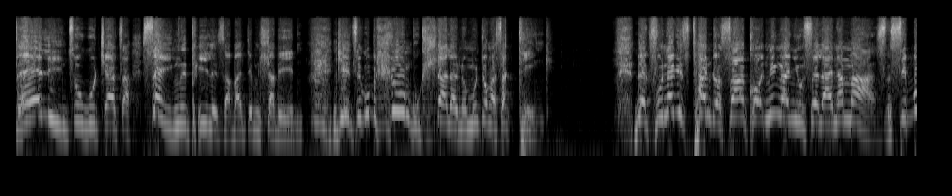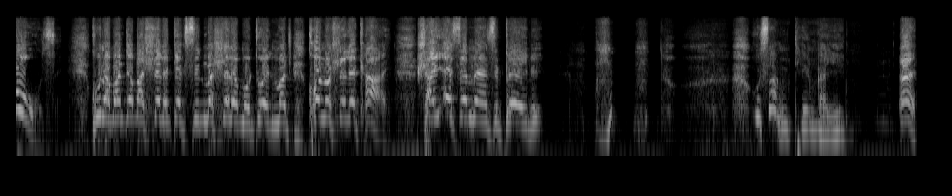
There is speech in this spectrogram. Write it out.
vele izinsuku utshatha seyinciphile zabantu emhlabeni. Ngithi kubhlungu ukuhlala nomuntu ongasakudingi bekufuneka isithando sakho ninganyuselana amazwi sibuze. Kunabantu abahlele etekisini bahlele emotweni manje khona ohlele ekhaya. Shaya iSMS baby. Usangidinga yini? Eh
